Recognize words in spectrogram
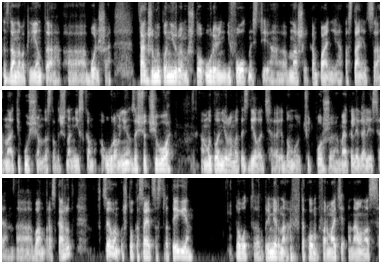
с данного клиента а, больше. Также мы планируем, что уровень дефолтности а, в нашей компании останется на текущем достаточно низком уровне, за счет чего а, мы планируем это сделать, я думаю, чуть позже моя коллега Олеся вам расскажет. В целом, что касается стратегии, то вот примерно в таком формате она у нас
